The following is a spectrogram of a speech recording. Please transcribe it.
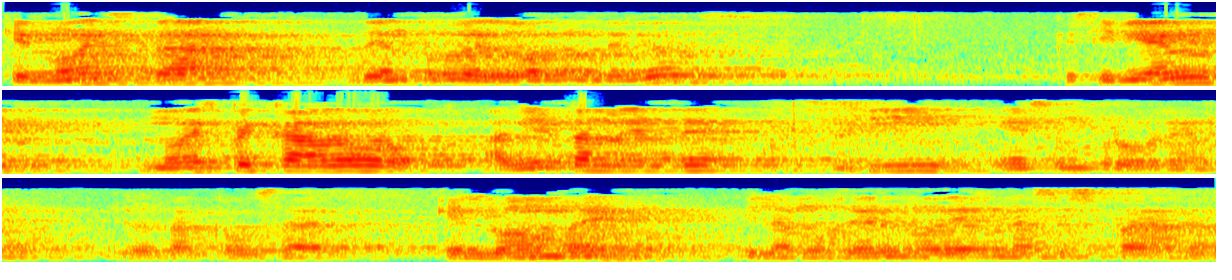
que no está dentro del orden de Dios. Que si bien no es pecado abiertamente, sí es un problema que va a causar que el hombre y la mujer no dejen a sus padres.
